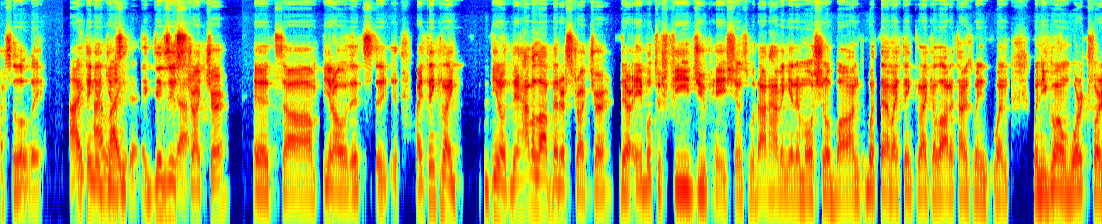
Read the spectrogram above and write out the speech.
Absolutely. I, I think it I gives it. it. gives you yeah. structure. It's um, you know, it's I think like you know they have a lot better structure they're able to feed you patients without having an emotional bond with them i think like a lot of times when when when you go and work for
